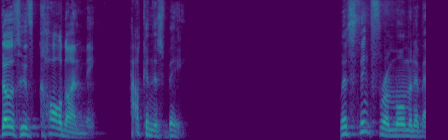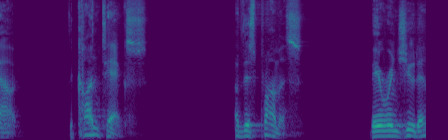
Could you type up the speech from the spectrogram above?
those who've called on me. How can this be? Let's think for a moment about the context of this promise. They were in Judah,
